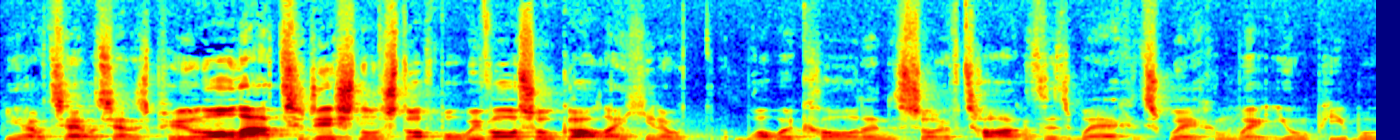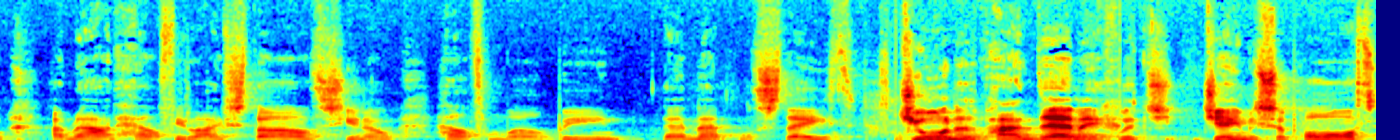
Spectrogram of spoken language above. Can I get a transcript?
you know, table tennis, pool, all that traditional stuff. But we've also got like, you know, what we're calling sort of targeted work. It's working with young people around healthy lifestyles, you know, health and well-being, their mental state. During the pandemic, with Jamie's support,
